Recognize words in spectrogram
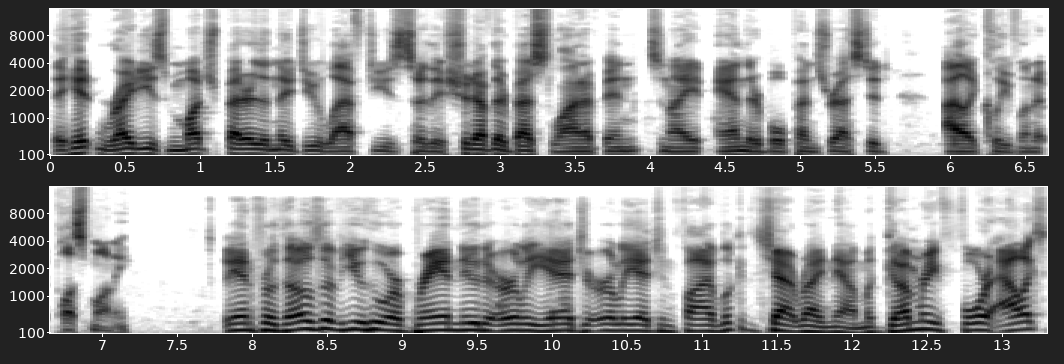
They hit righties much better than they do lefties, so they should have their best lineup in tonight and their bullpens rested. I like Cleveland at plus money. And for those of you who are brand new to early edge or early edge in five, look at the chat right now. Montgomery for Alex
